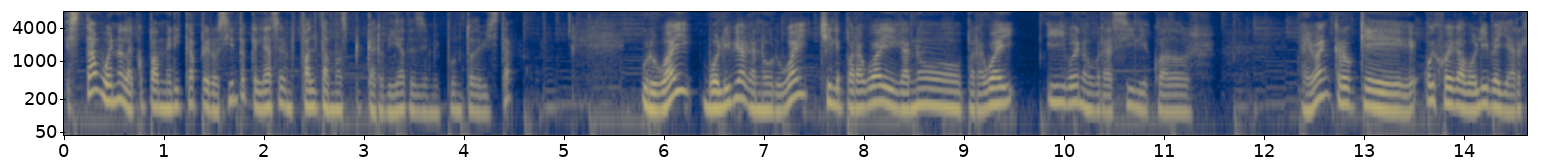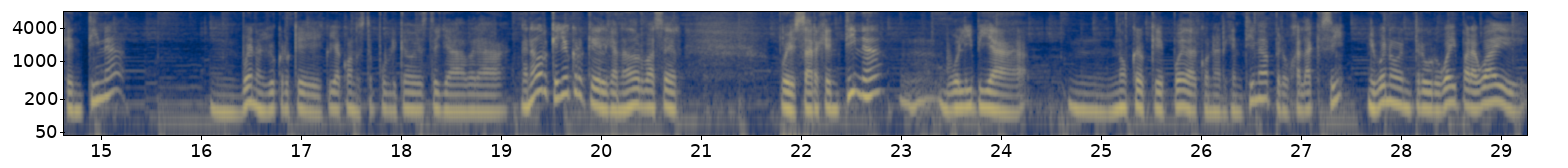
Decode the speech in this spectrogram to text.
está buena la Copa América, pero siento que le hacen falta más picardía desde mi punto de vista. Uruguay, Bolivia ganó Uruguay, Chile, Paraguay ganó Paraguay y bueno, Brasil y Ecuador. Ahí van, creo que hoy juega Bolivia y Argentina. Mm, bueno, yo creo que ya cuando esté publicado este ya habrá ganador, que yo creo que el ganador va a ser pues Argentina, mm, Bolivia mm, no creo que pueda con Argentina, pero ojalá que sí. Y bueno, entre Uruguay y Paraguay,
